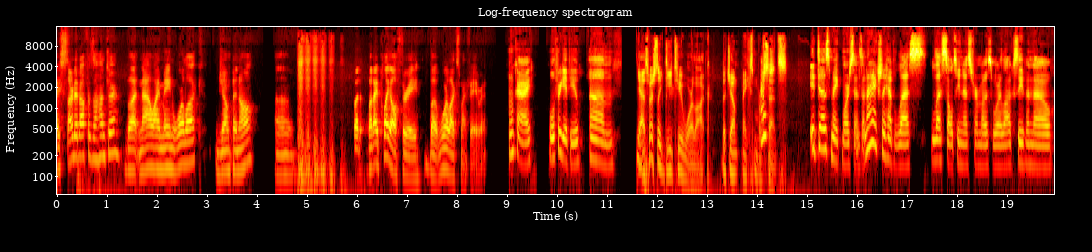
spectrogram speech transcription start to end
I started off as a hunter, but now I main warlock, jump and all. Um, but but I play all three, but warlock's my favorite. Okay. We'll forgive you. Um Yeah, especially D2 Warlock. The jump makes more Actu- sense. it does make more sense. And I actually have less less saltiness for most warlocks, even though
